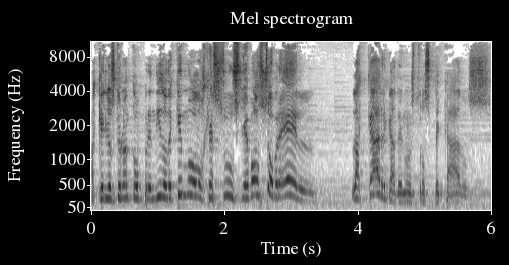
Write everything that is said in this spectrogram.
Aquellos que no han comprendido de qué modo Jesús llevó sobre él la carga de nuestros pecados.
